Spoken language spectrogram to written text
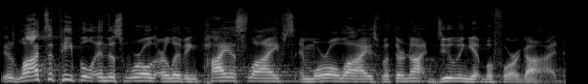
there's lots of people in this world are living pious lives and moral lives, but they're not doing it before God.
